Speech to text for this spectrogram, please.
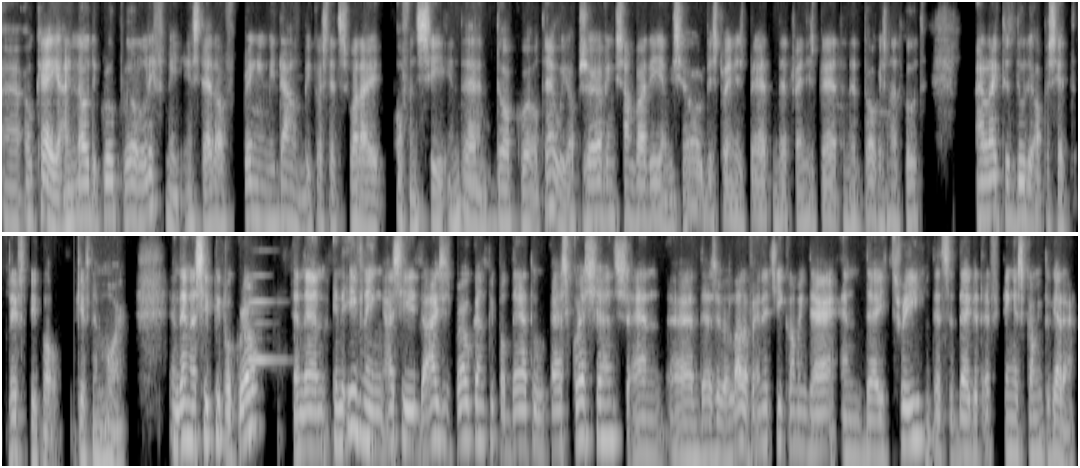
uh, okay, I know the group will lift me instead of bringing me down because that's what I often see in the dog world. Eh? We're observing somebody and we say, oh, this train is bad and that train is bad and that dog is not good. I like to do the opposite, lift people, give them more. And then I see people grow. And then in the evening, I see the ice is broken, people dare to ask questions, and uh, there's a lot of energy coming there. And day three, that's the day that everything is coming together.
